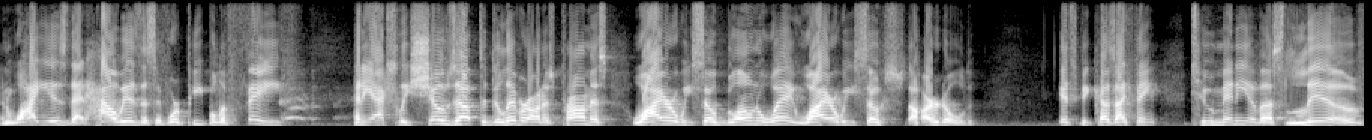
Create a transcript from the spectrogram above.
And why is that? How is this? If we're people of faith and he actually shows up to deliver on his promise, why are we so blown away? Why are we so startled? It's because I think too many of us live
